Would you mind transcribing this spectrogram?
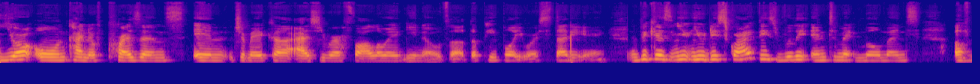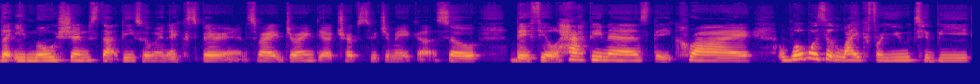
your own kind of presence in Jamaica as you were following, you know, the, the people you were studying. Because you, you describe these really intimate moments of the emotions that these women experience, right, during their trips to Jamaica. So they feel happiness, they cry. What was it like for you to be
